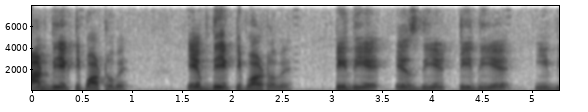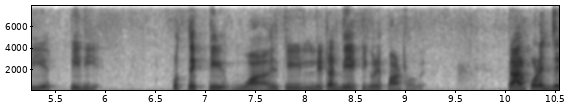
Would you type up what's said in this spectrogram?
আর দিয়ে একটি পার্ট হবে। এফ দিয়ে একটি পার্ট হবে টি দিয়ে এস দিয়ে টি দিয়ে ই দিয়ে পি দিয়ে। প্রত্যেকটি কি লেটার দিয়ে একটি করে পার্ট হবে। তারপরের যে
